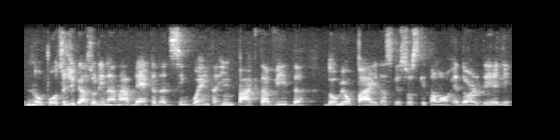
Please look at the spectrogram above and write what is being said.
no posto de gasolina na década de 50 impacta a vida do meu pai e das pessoas que estão ao redor dele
